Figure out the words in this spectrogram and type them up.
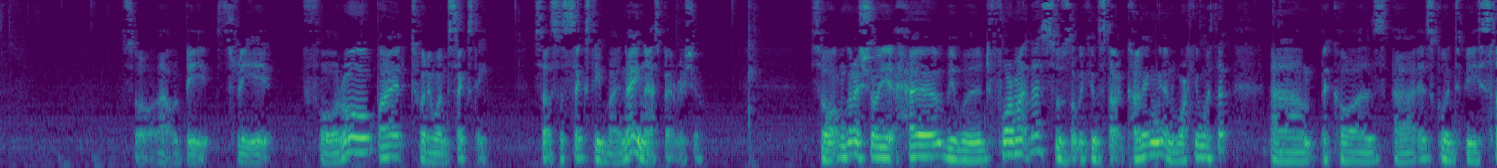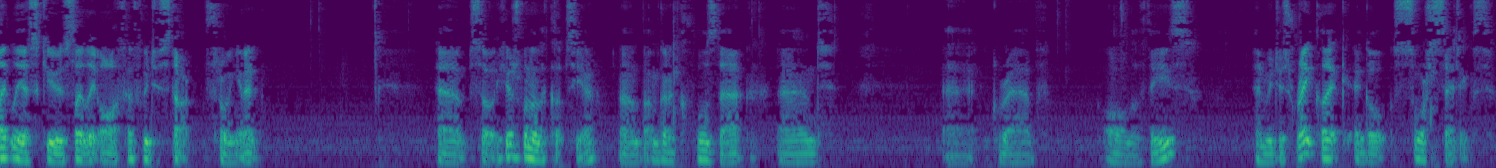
So that would be 3840 by 2160. So that's a 16 by 9 aspect ratio. So I'm going to show you how we would format this so that we can start cutting and working with it um, because uh, it's going to be slightly askew, slightly off if we just start throwing it in. Um, so here's one of the clips here, um, but I'm going to close that and uh, grab all of these and we just right click and go source settings.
